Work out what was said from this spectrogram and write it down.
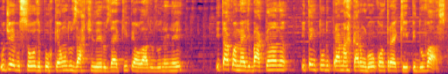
o Diego Souza, porque é um dos artilheiros da equipe ao lado do Nenê. E tá com a média bacana e tem tudo para marcar um gol contra a equipe do Vasco.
